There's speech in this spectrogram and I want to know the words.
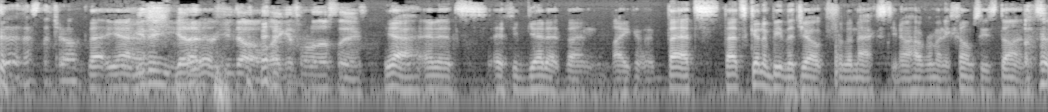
it. That's the joke. That yeah. Either you get that it or is. you don't. Like it's one of those things. Yeah, and it's if you get it, then like that's that's gonna be the joke for the next, you know, however many films he's done. So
